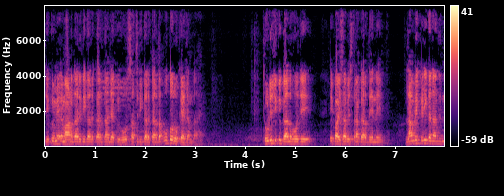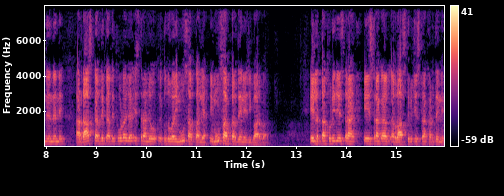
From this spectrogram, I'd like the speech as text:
ਜੇ ਕੋਈ ਮੈਂ ਇਮਾਨਦਾਰੀ ਦੀ ਗੱਲ ਕਰਦਾ ਜਾਂ ਕੋਈ ਹੋਰ ਸੱਚ ਦੀ ਗੱਲ ਕਰਦਾ, ਉਹ ਤੋਂ ਰੋਕਿਆ ਜਾਂਦਾ ਹੈ। ਥੋੜੀ ਜਿਹੀ ਕੋਈ ਗੱਲ ਹੋ ਜੇ, ਇਹ ਭਾਈ ਸਾਹਿਬ ਇਸ ਤਰ੍ਹਾਂ ਕਰਦੇ ਨੇ ਲਾਂਬੇ ਕਿਹੜੀ ਗੱਲਾਂ ਦਿੰਦੇ ਦਿੰਦੇ ਨੇ, ਅਰਦਾਸ ਕਰਦੇ ਕਰਦੇ ਥੋੜਾ ਜਿਹਾ ਇਸ ਤਰ੍ਹਾਂ ਜੋ ਇੱਕ ਦੋ ਵਾਰੀ ਮੂੰਹ ਸਾਫ਼ ਕਰ ਲਿਆ, ਇਹ ਮੂੰਹ ਸਾਫ਼ ਕਰਦੇ ਨੇ ਜੀ ਬਾਰ-ਬਾਰ। ਇਹ ਲੱਤਾਂ ਥੋੜੀ ਜਿਹੀ ਇਸ ਤਰ੍ਹਾਂ, ਇਹ ਇਸ ਤਰ੍ਹਾਂ ਕਰ- ਅਰਦਾਸ ਦੇ ਵਿੱਚ ਇਸ ਤਰ੍ਹਾਂ ਖੜਦੇ ਨੇ।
